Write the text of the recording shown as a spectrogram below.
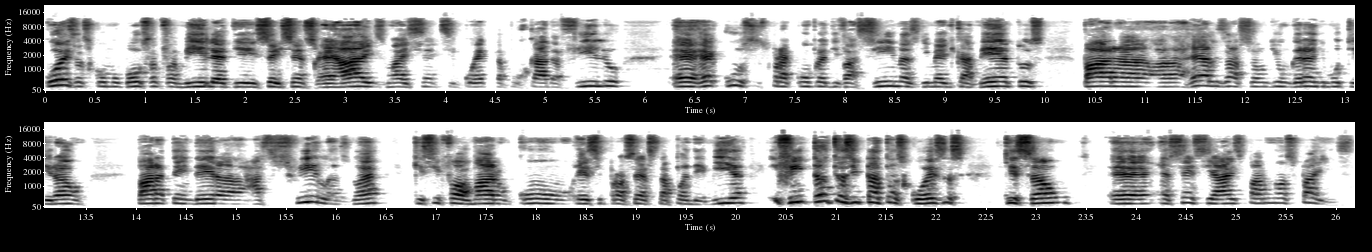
coisas como Bolsa Família de 600 reais, mais 150 por cada filho, é, recursos para compra de vacinas, de medicamentos, para a realização de um grande mutirão para atender as filas não é, que se formaram com esse processo da pandemia. Enfim, tantas e tantas coisas que são é, essenciais para o nosso país.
